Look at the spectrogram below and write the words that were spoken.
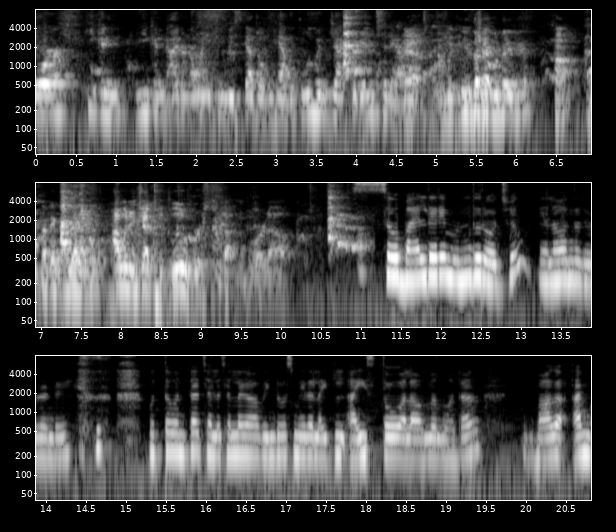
or he can he can I don't know when he can reschedule to have the glue injected into there. Yeah, we can Is that a inject, good idea? huh? Is that a good idea? I would inject the glue versus cutting the board out. So బయలుదేరే ముందు రోజు ఎలా ఉందో చూడండి. మొత్తం అంతా చల్ల చల్లగా విండోస్ మీద లైట్ ఐస్తో అలా ఉందన్నమాట. బాగా I'm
